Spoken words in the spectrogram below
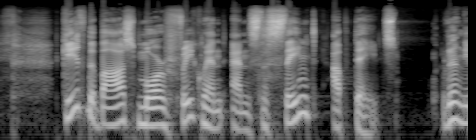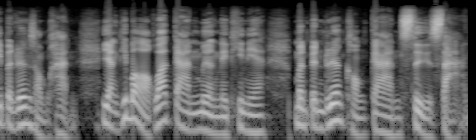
1. give the boss more frequent and succinct updates เรื่องนี้เป็นเรื่องสำคัญ อย่างที่บอกว่าการเมืองในที่นี้มันเป็นเรื่องของการสื่อสาร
